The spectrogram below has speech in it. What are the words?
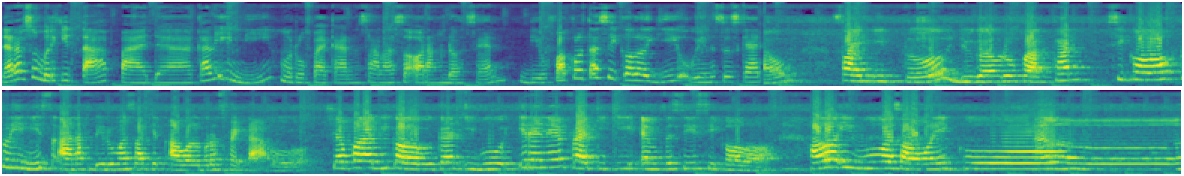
narasumber kita pada kali ini merupakan salah seorang dosen di Fakultas Psikologi UIN Suskano. Selain itu juga merupakan psikolog klinis anak di Rumah Sakit Awal Bros PKU. Siapa lagi kalau bukan Ibu Irene Prakiki MPC Psikolog. Halo Ibu, Assalamualaikum. Halo,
